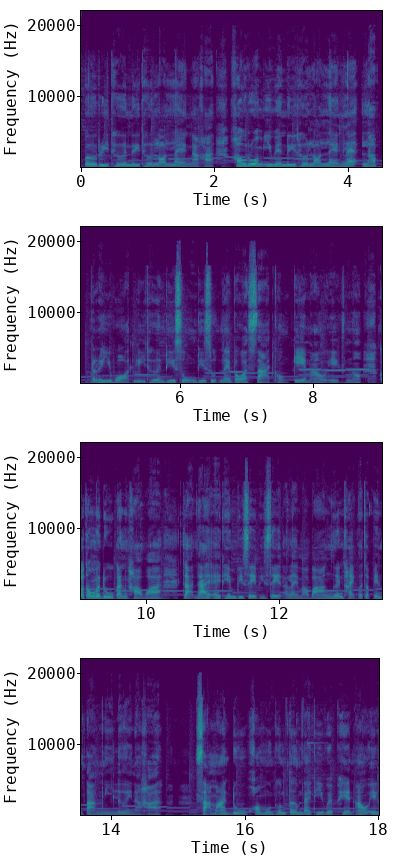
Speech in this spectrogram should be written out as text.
เปอร์รีเทิร์นรีเทิร์นร้อนแรงนะคะ เข้าร่วมอีเวนต์รีเทิร์นร้อนแรงและรับรีวอร์ดรีเทิร์นที่สูงที่สุดในประวัติศาสตร์ของเกม RX เนาะก็ต้องมาดูกันค่ะว่าจะได้ไอเทมพิเศษพิเศษอะไรมาบ้าง เงื่อนไขก็จะเป็นตามนี้เลยนะคะ สามารถดูข้อมูลเพิ่มเติมได้ที่เว็บเพจ RX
